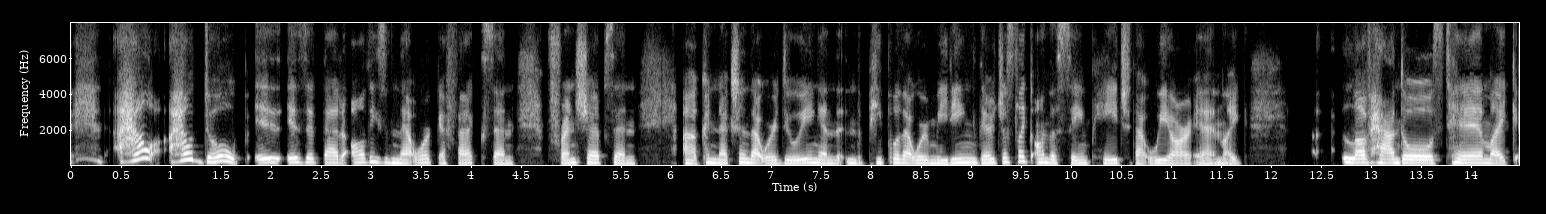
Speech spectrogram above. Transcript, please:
how how dope is, is it that all these network effects and friendships and uh, connections that we're doing and, and the people that we're meeting, they're just like on the same page that we are in. Like love handles, Tim. Like,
